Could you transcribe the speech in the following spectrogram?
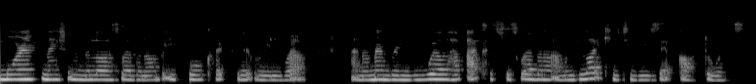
more information than the last webinar, but you've all coped with it really well. And remembering you will have access to this webinar and we'd like you to use it afterwards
